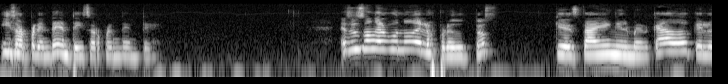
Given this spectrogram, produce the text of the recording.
y sorprendente, y sorprendente. Esos son algunos de los productos que están en el mercado, que lo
